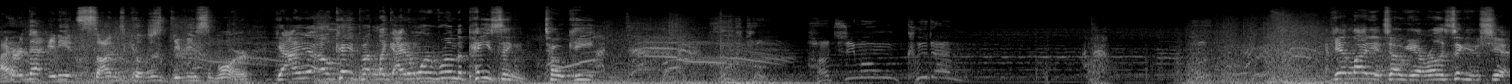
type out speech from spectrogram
I heard that idiot son he'll just give you some more. Yeah, I okay, but like, I don't want to ruin the pacing, Toki. I can't lie to you, Toki. I'm really sick of your shit.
